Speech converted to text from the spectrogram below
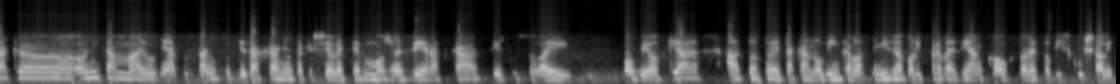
tak uh, oni tam majú nejakú stanicu, kde zachraňujú také všelijaké možné zvieratka, cirkusov aj Boh vie odkiaľ. A toto je taká novinka. Vlastne my sme boli prvé s Jankou, ktoré to vyskúšali.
